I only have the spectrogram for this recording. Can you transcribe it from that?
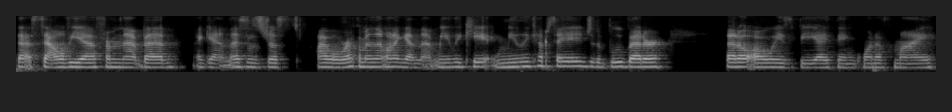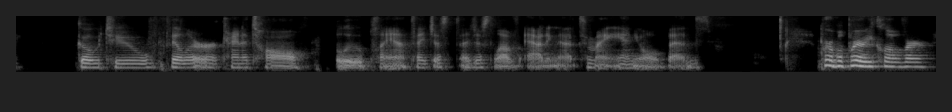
that salvia from that bed. Again, this is just, I will recommend that one again, that Mealy, Mealy Cup Sage, the Blue Bedder. That'll always be, I think, one of my go-to filler kind of tall blue plants. I just, I just love adding that to my annual beds. Purple Prairie Clover,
